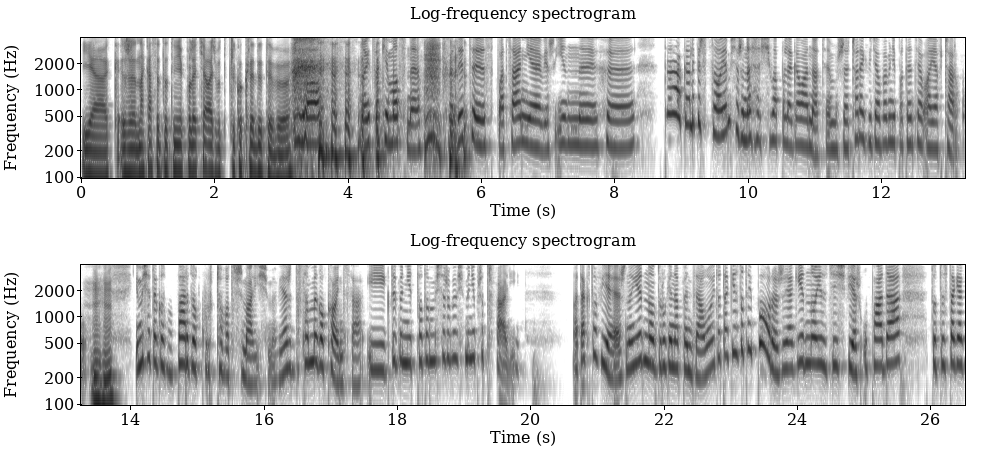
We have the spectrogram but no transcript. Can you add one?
jak, że na kasę to ty nie poleciałaś, bo to tylko kredyty były. No, no i takie mocne kredyty, spłacanie, wiesz, innych. e, Tak, ale wiesz co, ja myślę, że nasza siła polegała na tym, że Czarek widział we mnie potencjał, a ja w Czarku. Mhm. I my się tego bardzo kurczowo trzymaliśmy, wiesz, do samego końca. I gdyby nie to, to myślę, że byśmy nie przetrwali. A tak to wiesz, no jedno drugie napędzało i to tak jest do tej pory, że jak jedno jest gdzieś, wiesz, upada, to to jest tak jak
